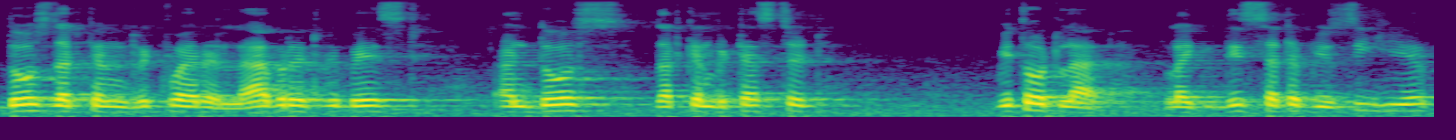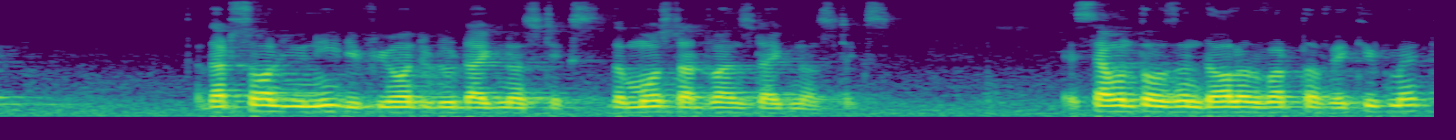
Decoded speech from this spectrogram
those that can require a laboratory based and those that can be tested without lab. Like this setup you see here, that's all you need if you want to do diagnostics, the most advanced diagnostics. A $7,000 worth of equipment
